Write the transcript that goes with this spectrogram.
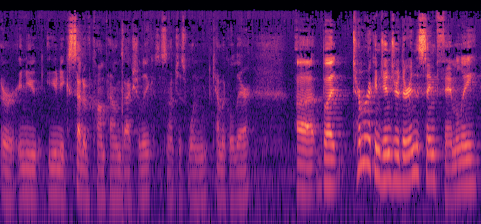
or a u- unique set of compounds actually, because it's not just one chemical there. Uh, but turmeric and ginger, they're in the same family.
